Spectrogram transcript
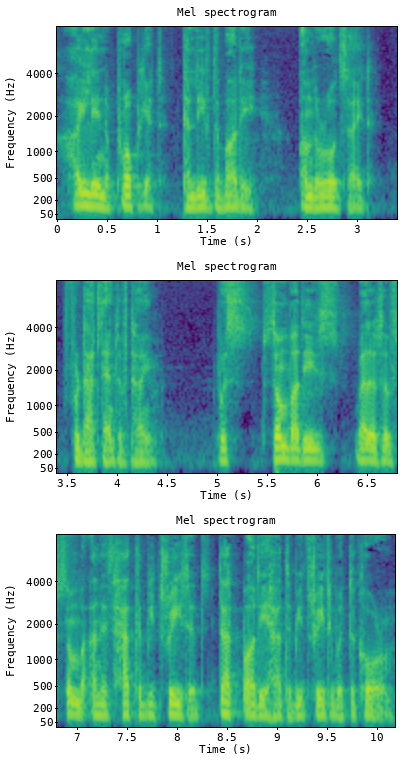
highly inappropriate to leave the body on the roadside for that length of time. It was somebody's relative, some, and it had to be treated. That body had to be treated with decorum.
